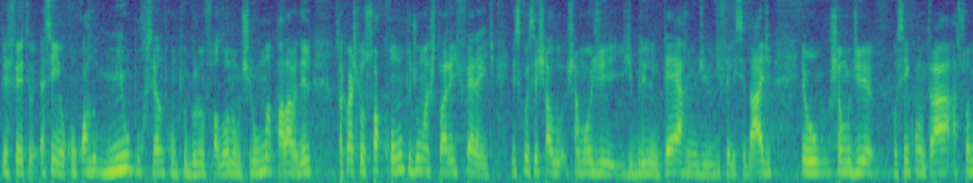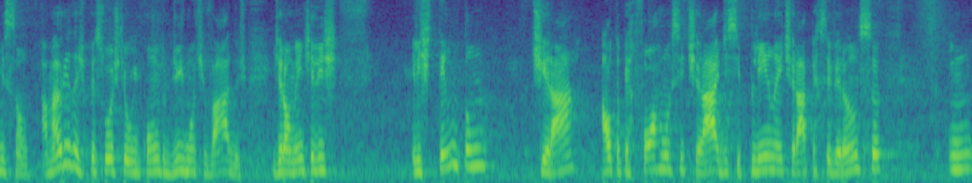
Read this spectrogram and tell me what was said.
Perfeito. Assim, eu concordo mil por cento com o que o Bruno falou, não tiro uma palavra dele, só que eu acho que eu só conto de uma história diferente. Isso que você chamou de, de brilho interno, de, de felicidade, eu chamo de você encontrar a sua missão. A maioria das pessoas que eu encontro desmotivadas, geralmente eles, eles tentam tirar alta performance, tirar disciplina e tirar perseverança em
